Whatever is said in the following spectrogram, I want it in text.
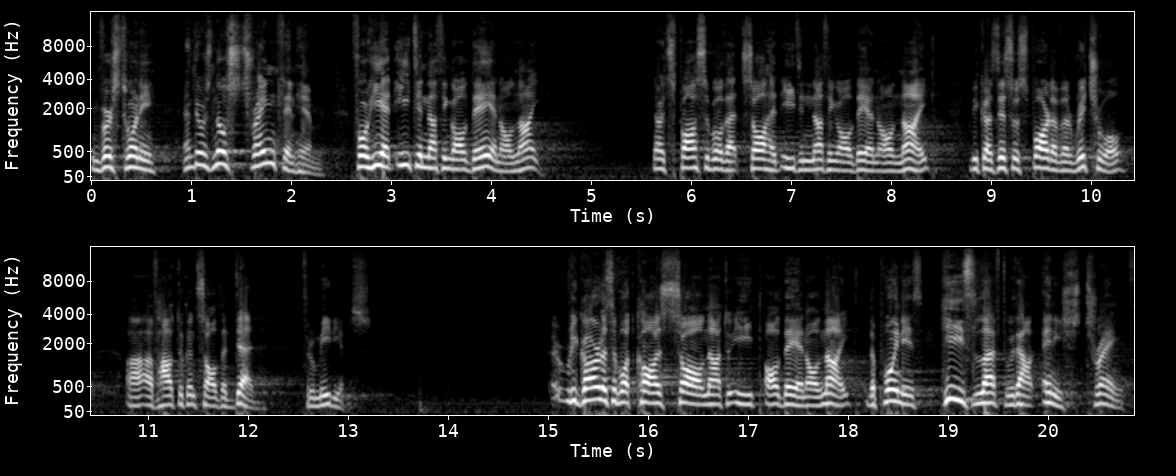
In verse 20, and there was no strength in him, for he had eaten nothing all day and all night. Now, it's possible that Saul had eaten nothing all day and all night because this was part of a ritual uh, of how to consult the dead through mediums regardless of what caused Saul not to eat all day and all night, the point is he's left without any strength.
